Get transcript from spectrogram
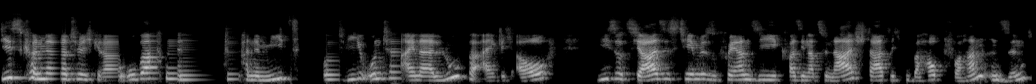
Dies können wir natürlich gerade beobachten in der Pandemie und wie unter einer Lupe eigentlich auf, wie Sozialsysteme, sofern sie quasi nationalstaatlich überhaupt vorhanden sind,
